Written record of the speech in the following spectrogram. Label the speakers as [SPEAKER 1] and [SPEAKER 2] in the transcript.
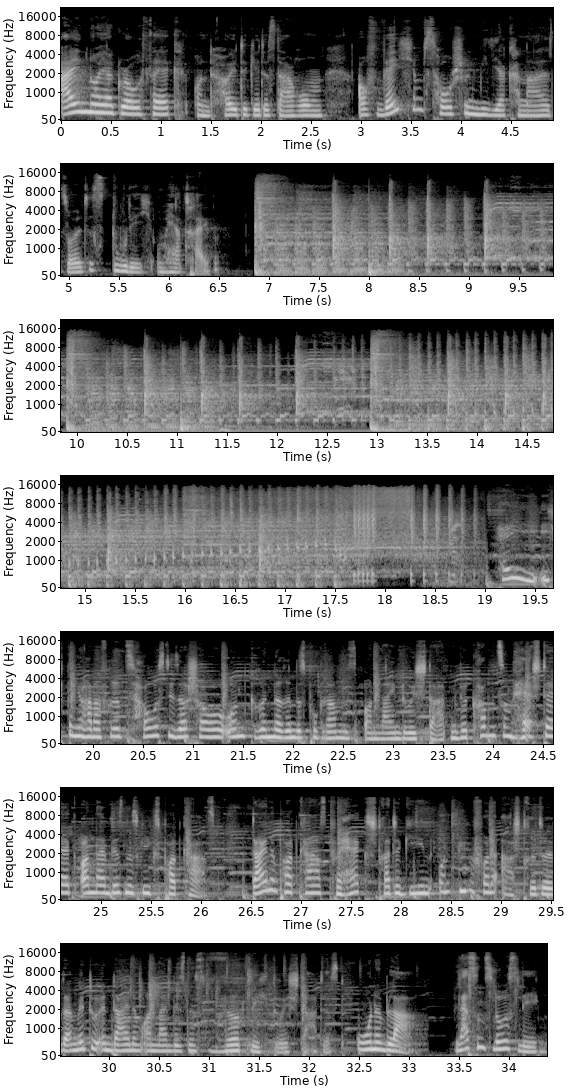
[SPEAKER 1] Ein neuer Growth Hack und heute geht es darum, auf welchem Social Media Kanal solltest du dich umhertreiben? Hey, ich bin Johanna Fritz, Haus dieser Show und Gründerin des Programms Online Durchstarten. Willkommen zum Hashtag Online Business Geeks Podcast. Deinem Podcast für Hacks, Strategien und liebevolle Arschtritte, damit du in deinem Online-Business wirklich durchstartest. Ohne bla. Lass uns loslegen.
